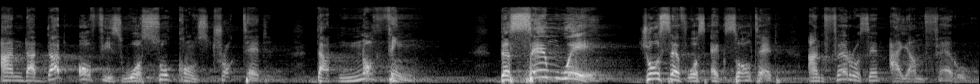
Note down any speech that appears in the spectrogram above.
And that that office was so constructed that nothing the same way joseph was exalted and pharaoh said i am pharaoh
